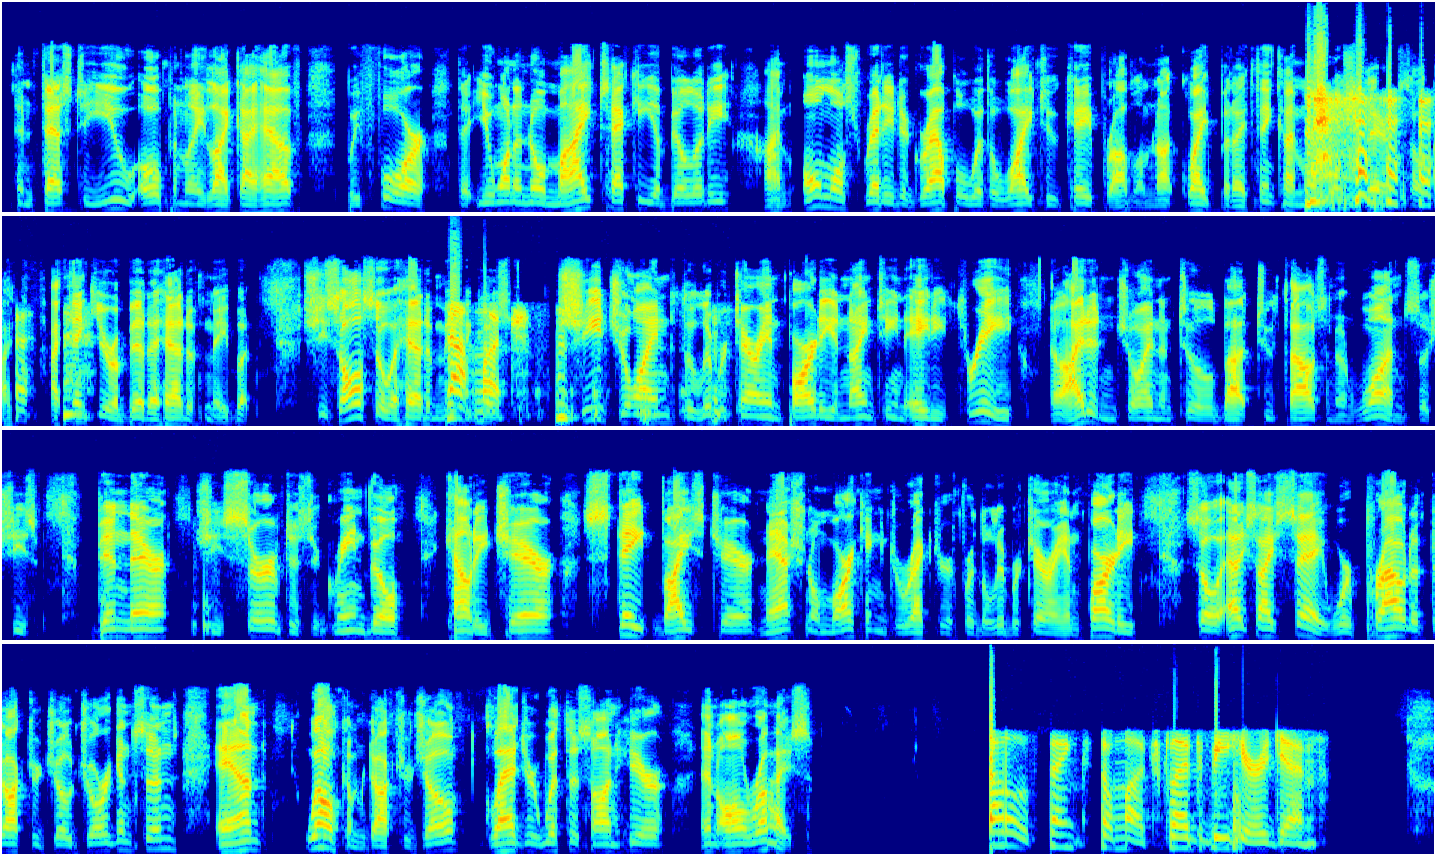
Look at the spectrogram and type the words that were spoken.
confess to you openly, like I have before, that you want to know my techie ability. I'm almost ready to grapple with a Y2K problem. Not quite, but I think I'm almost there. So I, I, think you're a bit ahead of me. But she's also ahead of me Not because much. she joined the Libertarian Party in 1983. Uh, I didn't join until about 2001. So she's been there. She's served as a Greenville County Chair, State Vice Chair, National Marketing Director for the Libertarian Party. So as I say, we're proud of Dr. Jo Jorgensen and welcome, Dr. Jo. Glad you're with us on here and all rise. Oh, thanks so much. Glad to be here again.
